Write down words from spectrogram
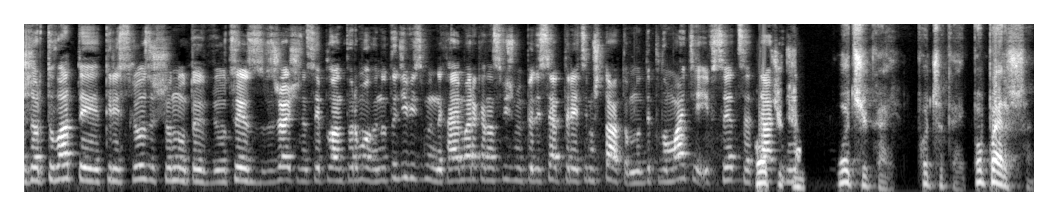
жартувати крізь сльози, що ну то оце зважаючи на цей план перемоги. Ну тоді візьми, нехай Америка нас візьме 53-м штатом. Ну дипломатія і все це так Почекай, почекай, почекай. По-перше,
